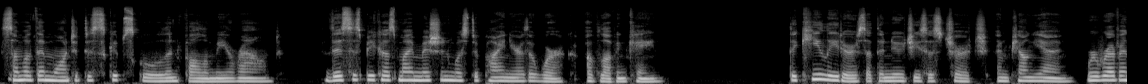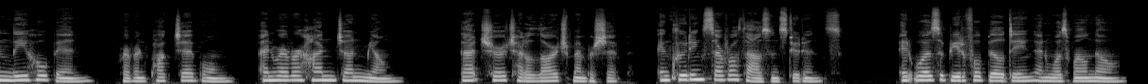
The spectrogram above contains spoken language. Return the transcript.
Some of them wanted to skip school and follow me around. This is because my mission was to pioneer the work of loving Cain. The key leaders at the New Jesus Church in Pyongyang were Reverend Lee Ho Bin, Reverend Park Jae Bong, and Reverend Han Jun Myung. That church had a large membership, including several thousand students. It was a beautiful building and was well known.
